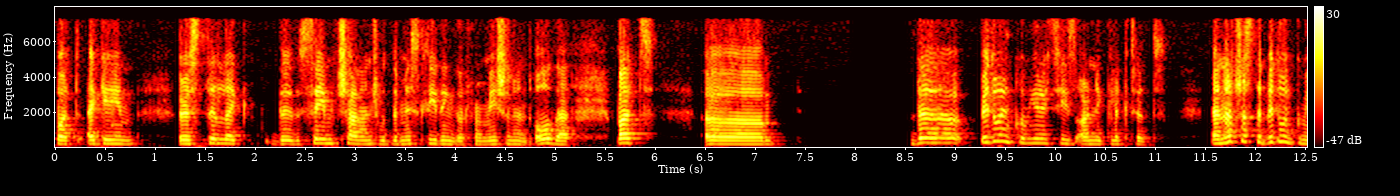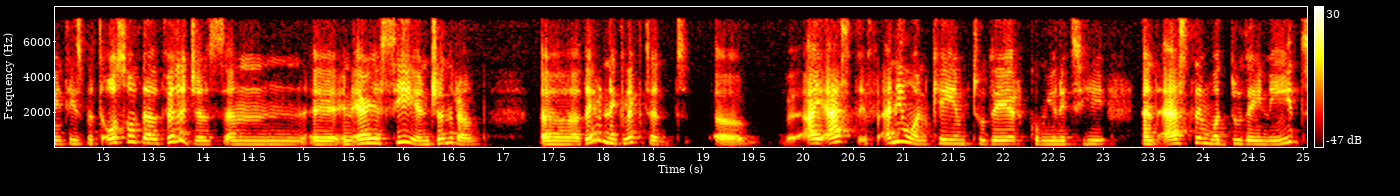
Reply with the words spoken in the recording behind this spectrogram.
but again there's still like the, the, same challenge with the misleading information and all that. But uh, the bedouin communities are neglected. And not just the bedouin communities but also the villages and uh, in area c in general. uh, they are neglected. Uh, I asked if anyone came to their community and asked them what do they need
